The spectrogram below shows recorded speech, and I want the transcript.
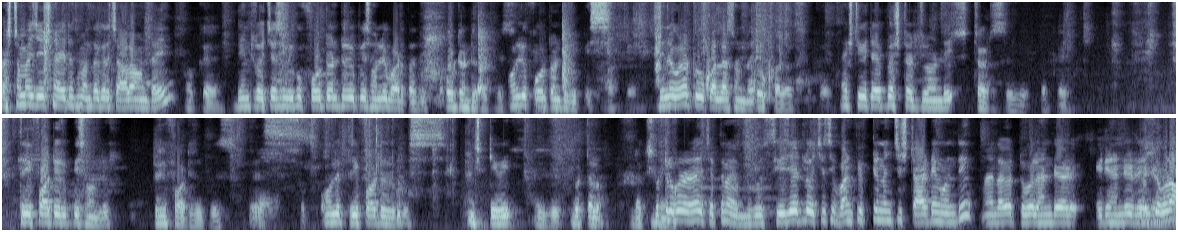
కస్టమైజ్ చేసిన ఐటమ్స్ మన దగ్గర చాలా ఉంటాయి. ఓకే దీంట్లో వచ్చేసి మీకు ఫోర్ ట్వంటీ రూపీస్ ఓన్లీ పడుతుంది. Four twenty rupees only four twenty rupees దీంట్లో కూడా టూ కలర్స్ ఉంటాయి టూ కలర్స్ నెక్స్ట్ ఈ టైప్లో స్టడ్ చూడండి. స్టర్స్ ఇది. Okay three forty rupees only three forty rupees only three forty rupees next ఇవి బుట్టలు. బుట్టలు కూడా చెప్తున్నా. మీకు సీజెడ్లో వచ్చేసి వన్ ఫిఫ్టీ నుంచి స్టార్టింగ్ ఉంది. మన దగ్గర ట్వెల్వ్ హండ్రెడ్ ఎయిటీన్ హండ్రెడ్ రేంజ్లో కూడా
